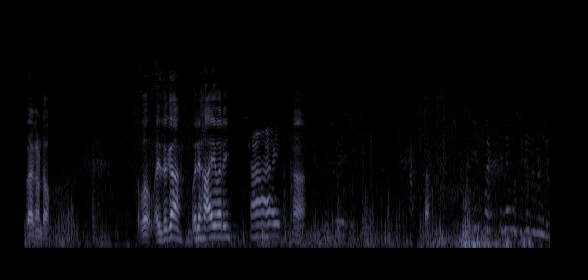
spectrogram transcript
ഇതാ കണ്ടോ? അപ്പോൾ ഇതൊക്കെ ഒരു ഹായ് പറ ഹായ്. ആ ഈ പെട്ടിനെ കുറിച്ചിട്ട് ഒരു ഇതുണ്ട്. ഇത്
